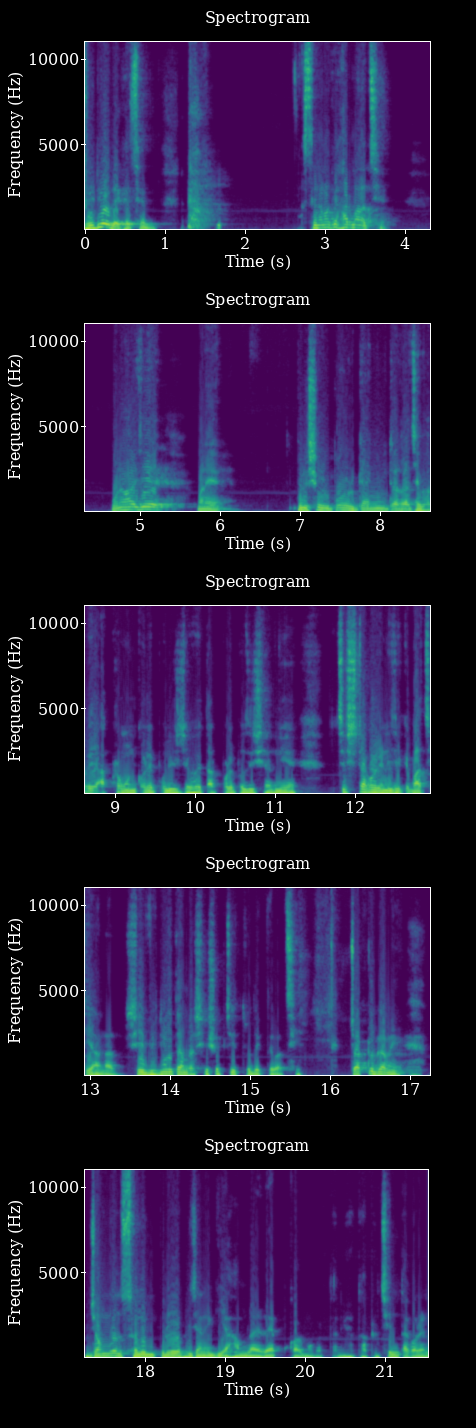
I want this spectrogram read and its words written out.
ভিডিও দেখেছেন, সিনেমাকে হার মানাচ্ছে, মনে হয় যে মানে পুলিশের উপর গ্যাং লিডাররা যেভাবে আক্রমণ করে, পুলিশ যেভাবে তারপরে পজিশন নিয়ে চেষ্টা করে নিজেকে বাঁচিয়ে আনার, সেই ভিডিওতে আমরা সেসব চিত্র দেখতে পাচ্ছি। চট্টগ্রামে জঙ্গল সলিমপুরের অভিযানে গিয়ে হামলায় র্যাব কর্মকর্তা নিহত। আপনি চিন্তা করেন,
